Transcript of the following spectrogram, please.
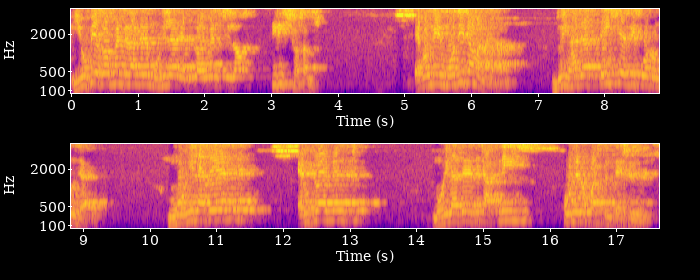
ইউপিএ গভর্নমেন্টের আন্ডারে মহিলার এমপ্লয়মেন্ট ছিল তিরিশ শতাংশ। এবং এই মোদি জামানা দুই হাজার তেইশের রিপোর্ট অনুযায়ী মহিলাদের এমপ্লয়মেন্ট মহিলাদের চাকরি পনেরো পার্সেন্টে এসে নেমেছে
